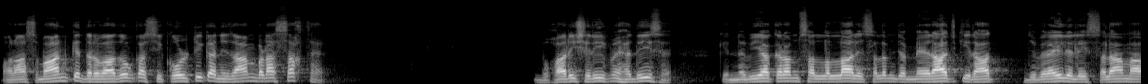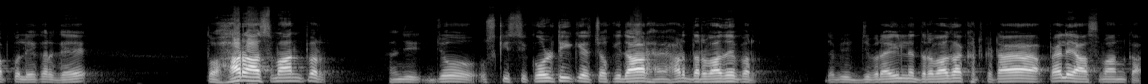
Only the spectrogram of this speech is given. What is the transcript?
اور آسمان کے دروازوں کا سیکورٹی کا نظام بڑا سخت ہے۔ بخاری شریف میں حدیث ہے کہ نبی اکرم صلی اللہ علیہ وسلم جب معراج کی رات جبرائیل علیہ السلام آپ کو لے کر گئے تو ہر آسمان پر ہاں جی جو اس کی سیکورٹی کے چوکیدار ہیں ہر دروازے پر، جب جبرائیل نے دروازہ کھٹکھٹایا پہلے آسمان کا،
